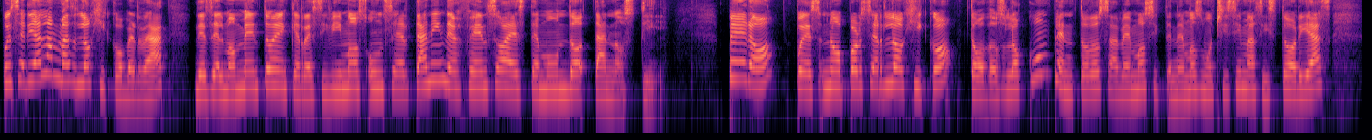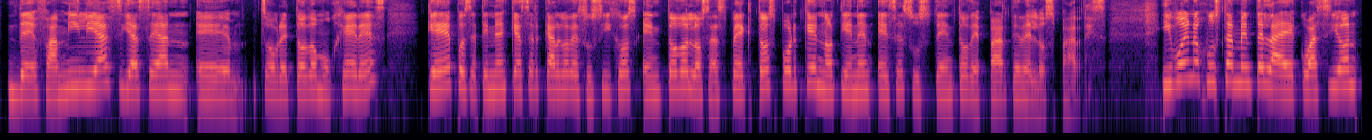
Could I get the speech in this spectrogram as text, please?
Pues sería lo más lógico, ¿verdad? Desde el momento en que recibimos un ser tan indefenso a este mundo tan hostil. Pero pues no por ser lógico, todos lo cumplen. Todos sabemos y tenemos muchísimas historias de familias, ya sean eh, sobre todo mujeres, que pues se tienen que hacer cargo de sus hijos en todos los aspectos porque no tienen ese sustento de parte de los padres. Y bueno, justamente la ecuación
